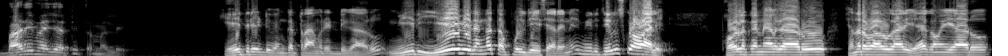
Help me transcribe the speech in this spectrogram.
భారీ మెజార్టీతో మళ్ళీ. కేతిరెడ్డి వెంకట్రామరెడ్డి గారు మీరు ఏ విధంగా తప్పులు చేశారని మీరు తెలుసుకోవాలి. పౌల కన్యాల్ గారు చంద్రబాబు గారు ఏకమయ్యారు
